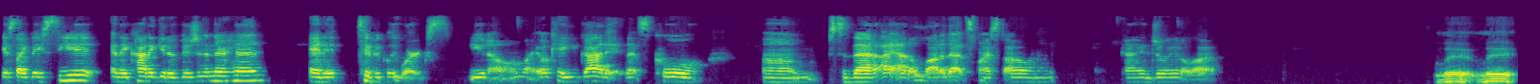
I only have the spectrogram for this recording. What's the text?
It's like they see it and they kind of get a vision in their head and it typically works. You know, I'm like, okay, you got it. That's cool. Um, so that I add a lot of that to my style and I enjoy it a lot. Lit, lit.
